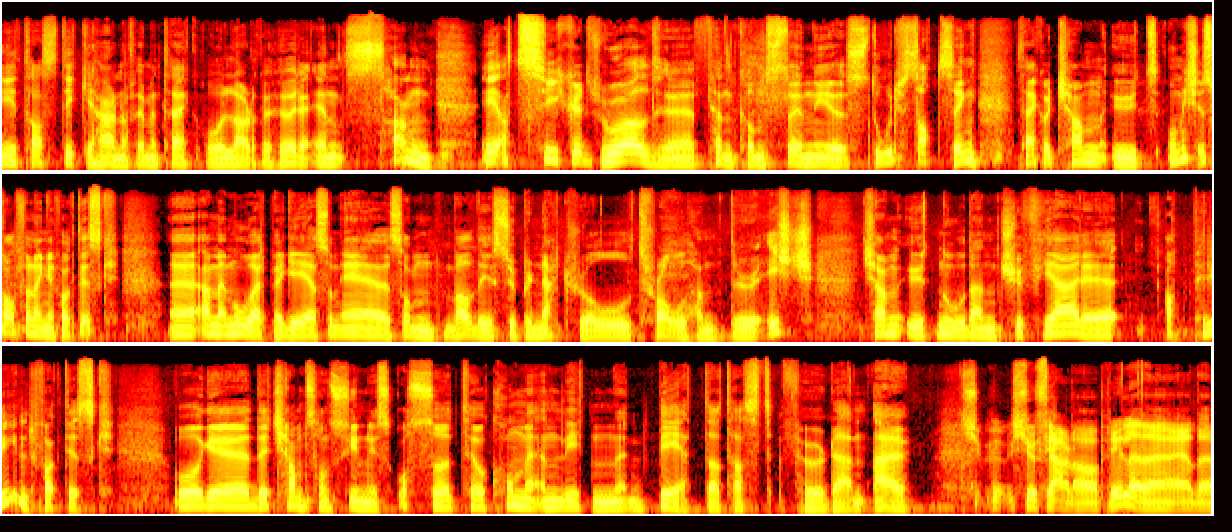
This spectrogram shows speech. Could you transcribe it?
jeg tar stikket her nå før vi tar og lar dere høre en sang, er at Secret World, eh, Fencoms nye storsatsing, tar kommer ut om ikke så altfor lenge, faktisk. MMORPG, som er sånn veldig supernatural trollhunter-ish, kommer ut nå den 24. april, faktisk. Og eh, det kommer sannsynligvis også til å komme en liten betatest før den òg. Tju- 24. april, er det, er det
